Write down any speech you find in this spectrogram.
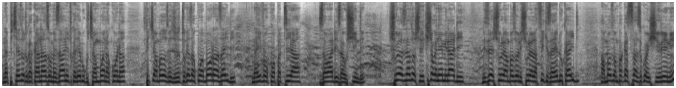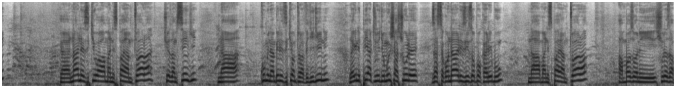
na picha hizo tukakaa nazo mezani tukajaribu kuchambua na kuona picha ambazo zimejitokeza kuwa bora zaidi na hivyo kuwapatia zawadi za ushindi. Shule zinazoshirikishwa kwenye miradi ni zile shule ambazo ni shule rafiki za Educaid ambazo mpaka sasa ziko ishirini, uh, nane zikiwa manispaa ya Mtwara shule za msingi na kumi na mbili zikiwa Mtwara vijijini, lakini pia tulijumuisha shule za sekondari zilizopo karibu na manispaa ya Mtwara ambazo ni shule za,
